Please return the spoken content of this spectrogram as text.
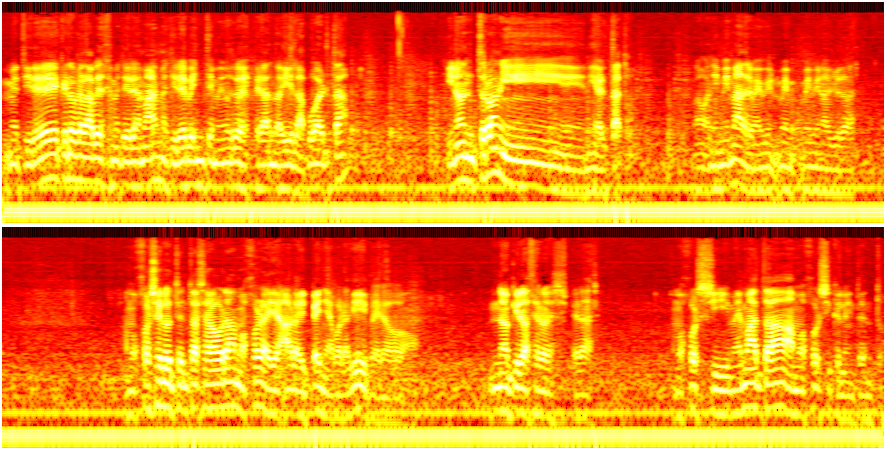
Me tiré, creo que la vez que me tiré más, me tiré 20 minutos esperando ahí en la puerta. Y no entró ni, ni el tato. No, ni mi madre me, vino a ayudar. A lo mejor si lo intentas ahora, a lo mejor ahora hay peña por aquí, pero no quiero haceros esperar. A lo mejor si me mata, a lo mejor sí que lo intento.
